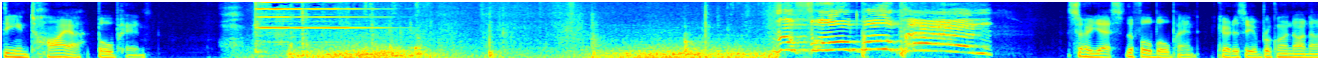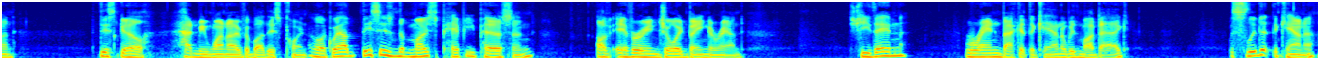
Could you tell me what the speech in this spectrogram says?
the entire bullpen. The full bullpen! So yes, the full bullpen, courtesy of Brooklyn Nine-Nine. This girl had me won over by this point. I'm like, wow, this is the most peppy person I've ever enjoyed being around. She then ran back at the counter with my bag, slid at the counter,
